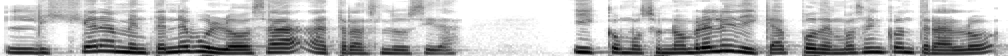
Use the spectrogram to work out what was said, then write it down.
ligeramente nebulosa a traslúcida, y como su nombre lo indica, podemos encontrarlo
